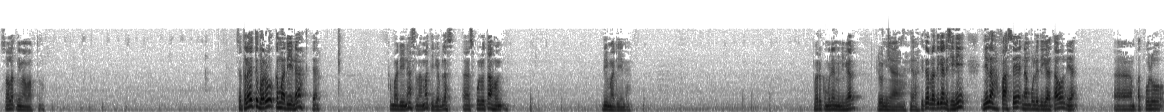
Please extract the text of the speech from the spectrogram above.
sholat lima waktu. Setelah itu baru ke Madinah, ya, ke Madinah selama 13 eh, 10 tahun di Madinah. baru kemudian meninggal dunia. Ya, kita perhatikan di sini, inilah fase 63 tahun ya. 40 uh,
